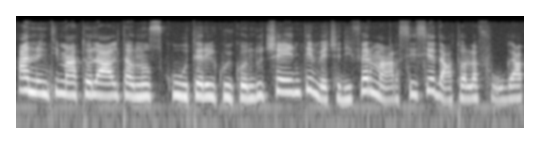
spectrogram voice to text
hanno intimato l'Alta uno scooter il cui conducente, invece di fermarsi, si è dato alla fuga.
